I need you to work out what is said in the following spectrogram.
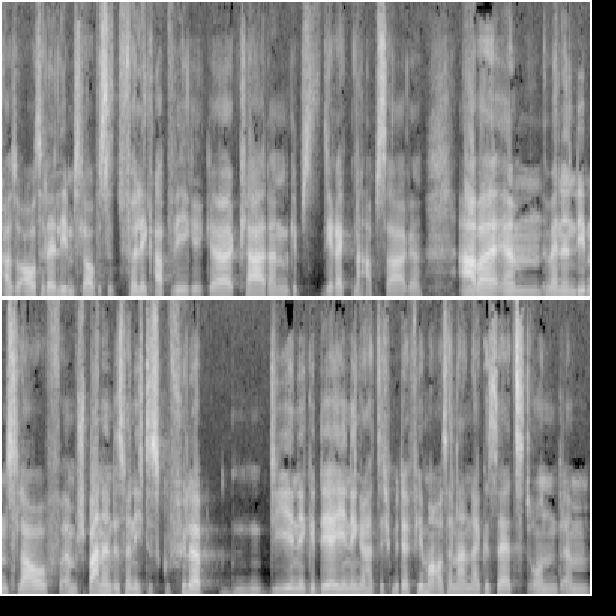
also außer der Lebenslauf ist jetzt völlig abwegig, ja klar, dann gibt's direkt eine Absage. Aber ähm, wenn ein Lebenslauf ähm, spannend ist, wenn ich das Gefühl habe, diejenige, derjenige hat sich mit der Firma auseinandergesetzt und ähm,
